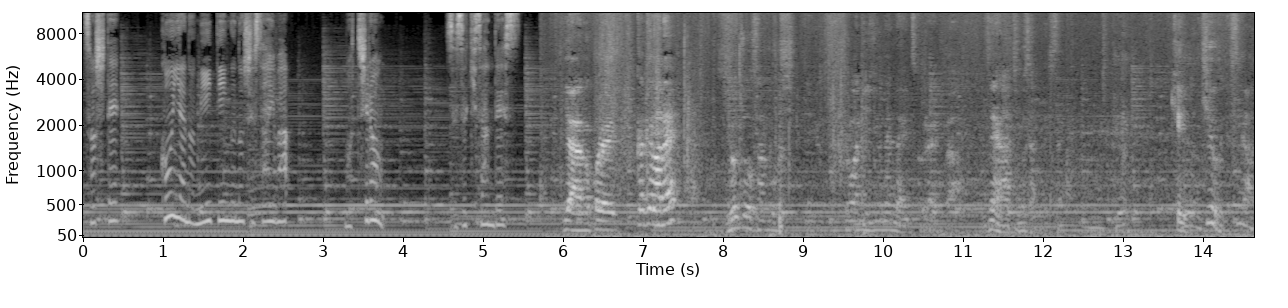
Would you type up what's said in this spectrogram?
そして今夜のミーティングの主催はもちろん鈴木さんです。いやあのこれきっかけはね「養生三国志」っていう昭和20年代に作られた全8部作でしたキューブ。9部ですか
